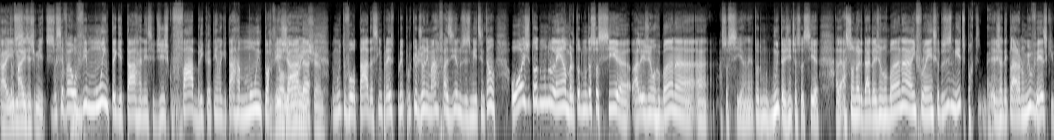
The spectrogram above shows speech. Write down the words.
Aí Então, mais Smiths. Você vai ouvir muita guitarra nesse disco. Fábrica tem uma guitarra muito arpejada, Violões, é. muito voltada assim para isso, pro, pro que o Johnny Marr fazia nos Smiths. Então, hoje todo mundo lembra, todo mundo associa a Legião Urbana, a- associa, né? Todo mundo, muita gente associa a, a sonoridade da Legião Urbana à influência dos Smiths, porque eles já declararam mil vezes que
